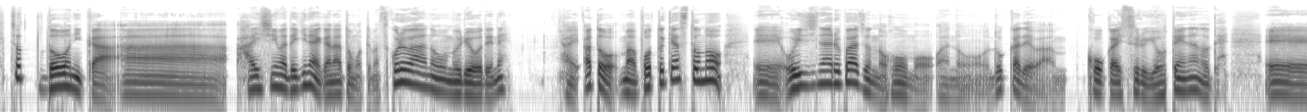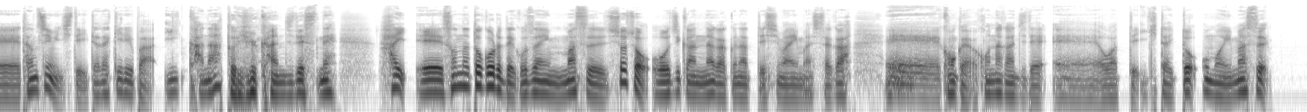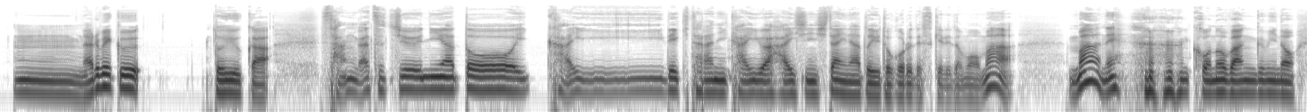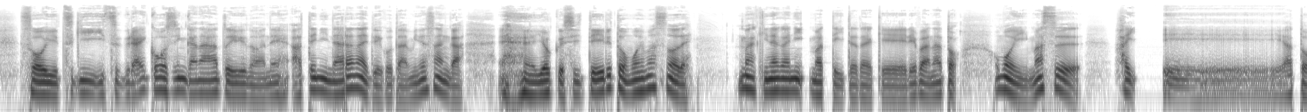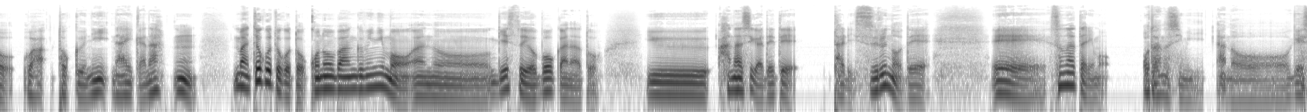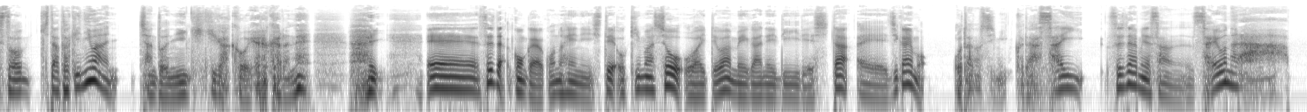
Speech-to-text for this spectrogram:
ちょっとどうにか、あ配信はできないかなと思ってます。これはあの無料でね。はい。あと、まあ、ポッドキャストの、えーオリジナルバージョンの方も、あの、どっかでは公開する予定なので、えー楽しみにしていただければいいかなという感じですね。はい、えーそんなところでございます。少々お時間長くなってしまいましたが、えー今回はこんな感じで、えー終わっていきたいと思います。うーん、なるべくというか、3月中にあと1回できたら2回は配信したいなというところですけれども、まあ、まあね、この番組のそういう次いつぐらい更新かなというのはね、当てにならないということは皆さんが よく知っていると思いますので、まあ気長に待っていただければなと思います。はい。えーあとは特にないかな。うん。まあ、ちょこちょことこの番組にも、あのー、ゲスト呼ぼうかなという話が出てたりするので、えー、そのあたりもお楽しみに。あのー、ゲスト来た時には、ちゃんと人気企画をやるからね。はい。えー、それでは今回はこの辺にしておきましょう。お相手はメガネ D でした。えー、次回もお楽しみください。それでは皆さん、さようなら。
